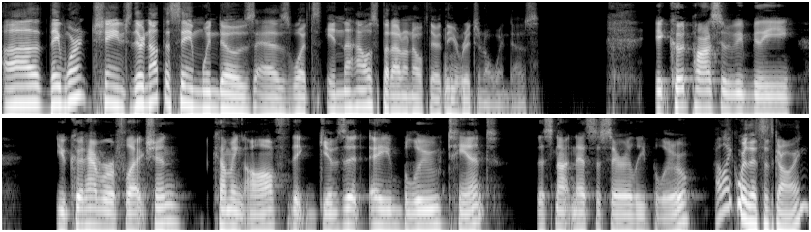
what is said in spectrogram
Uh, they weren't changed. They're not the same windows as what's in the house, but I don't know if they're the Mhm. original windows. It could possibly be you could have a reflection coming off that gives it a blue tint that's not necessarily blue I like where this is going.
